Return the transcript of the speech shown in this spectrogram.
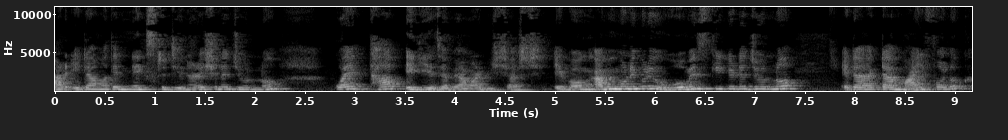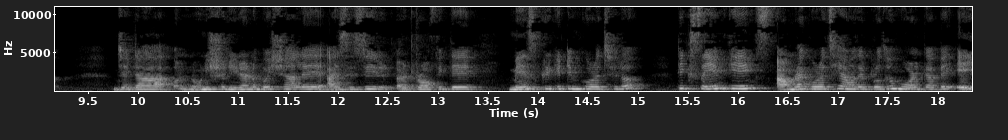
আর এটা আমাদের নেক্সট জেনারেশনের জন্য কয়েক ধাপ এগিয়ে যাবে আমার বিশ্বাস। এবং আমি মনে করি ওমেন্স ক্রিকেটের জন্য এটা একটা মাইল ফলক, যেটা উনিশশো নিরানব্বই সালে আইসিসির ট্রফিতে মেন্স ক্রিকেট টিম করেছিল। ঠিক সেম থিংস আমরা করেছি আমাদের প্রথম ওয়ার্ল্ড কাপে এই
